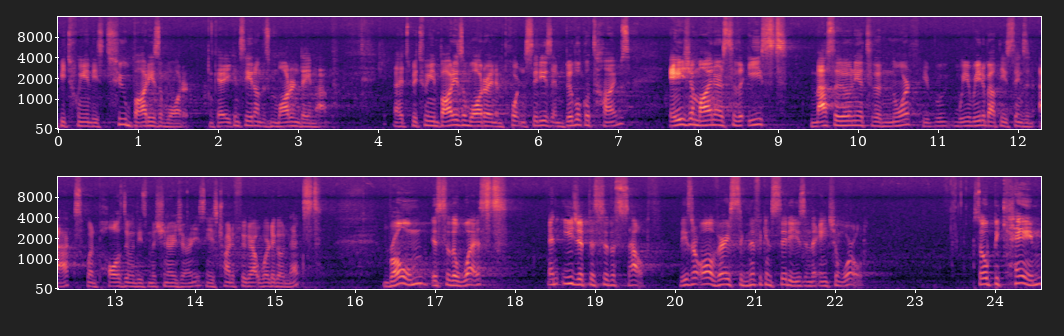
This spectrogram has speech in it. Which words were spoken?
between these two bodies of water. Okay, you can see it on this modern day map. Uh, it's between bodies of water and important cities in biblical times. Asia Minor is to the east, Macedonia to the north. We read about these things in Acts when Paul's doing these missionary journeys and he's trying to figure out where to go next. Rome is to the west, and Egypt is to the south. These are all very significant cities in the ancient world. So it became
